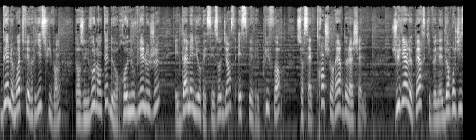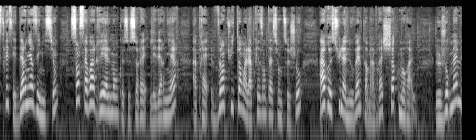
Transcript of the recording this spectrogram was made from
dès le mois de février suivant, dans une volonté de renouveler le jeu et d'améliorer ses audiences espérées plus fortes sur cette tranche horaire de la chaîne. Julien Lepers, qui venait d'enregistrer ses dernières émissions sans savoir réellement que ce seraient les dernières, après 28 ans à la présentation de ce show, a reçu la nouvelle comme un vrai choc moral. Le jour même,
